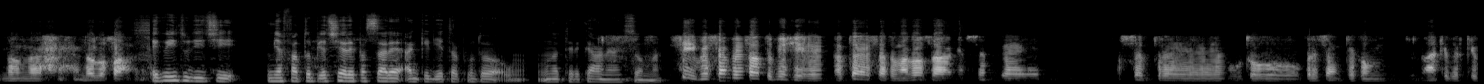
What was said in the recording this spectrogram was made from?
non, non lo fa. E quindi tu dici mi ha fatto piacere passare anche dietro appunto un- una telecamera, insomma. Sì, mi è sempre fatto piacere, a te è stata una cosa che ho sempre, ho sempre avuto presente, con- anche perché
